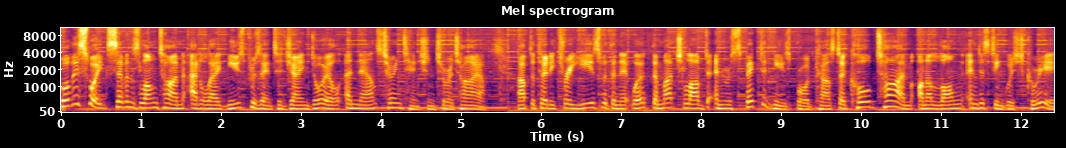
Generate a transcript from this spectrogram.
Well, this week, Seven's longtime Adelaide news presenter Jane Doyle announced her intention to retire. After 33 years with the network, the much loved and respected news broadcaster called time on a long and distinguished career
